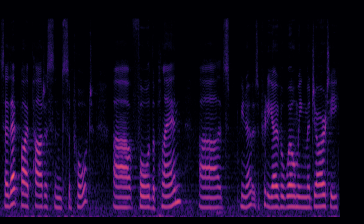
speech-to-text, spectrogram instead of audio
So that bipartisan support uh, for the plan, uh, it's, you know, it's a pretty overwhelming majority,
